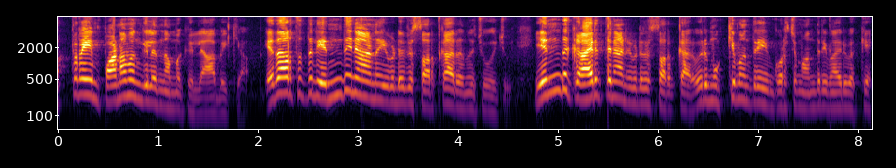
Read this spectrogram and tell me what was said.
അത്രയും പണമെങ്കിലും നമുക്ക് ലാഭിക്കാം. യഥാർത്ഥത്തിൽ എന്തിനാണ് ഇവിടെ ഒരു സർക്കാർ എന്ന് ചോദിച്ചു? എന്ത് കാര്യത്തിനാണ് ഇവിടെ ഒരു സർക്കാർ? ഒരു മുഖ്യമന്ത്രിയും കുറച്ച് മന്ത്രിമാരും ഒക്കെ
